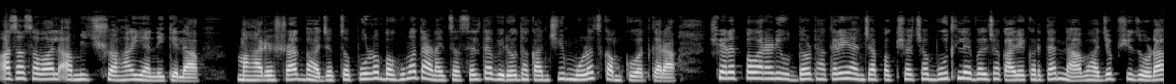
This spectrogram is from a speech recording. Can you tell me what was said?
असा सवाल अमित शहा यांनी केला. महाराष्ट्रात भाजपचं पूर्ण बहुमत आणायचं असेल तर विरोधकांची मूळच कमकुवत करा. शरद पवार आणि उद्धव ठाकरे यांच्या पक्षाच्या बूथ लेव्हलच्या कार्यकर्त्यांना भाजपशी जोडा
